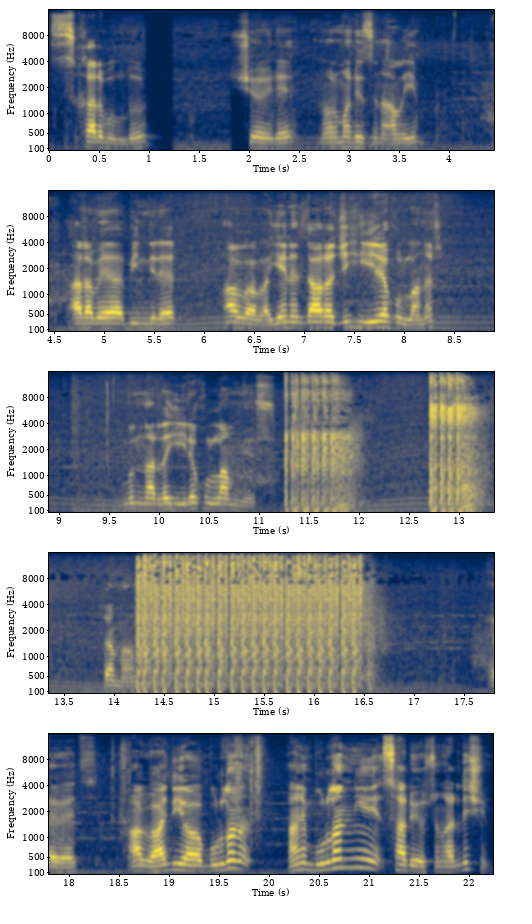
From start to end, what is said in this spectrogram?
Scar buldu. Şöyle normal hızını alayım. Arabaya bindiler. Allah Allah. Genelde aracı hile kullanır. Bunlar da hile kullanmıyor. Tamam. Evet. Abi hadi ya buradan hani buradan niye sarıyorsun kardeşim?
